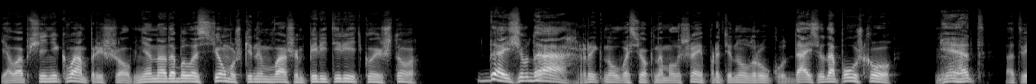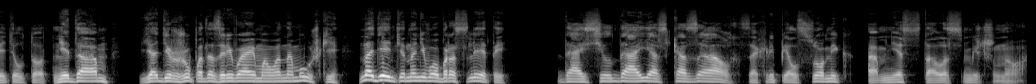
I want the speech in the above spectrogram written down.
Я вообще не к вам пришел. Мне надо было с Семушкиным вашим перетереть кое-что». «Дай сюда!» — рыкнул Васек на малыша и протянул руку. «Дай сюда пушку!» «Нет», — ответил тот, — «не дам. Я держу подозреваемого на мушке. Наденьте на него браслеты». «Дай сюда, я сказал», — захрипел Сомик, а мне стало смешно.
